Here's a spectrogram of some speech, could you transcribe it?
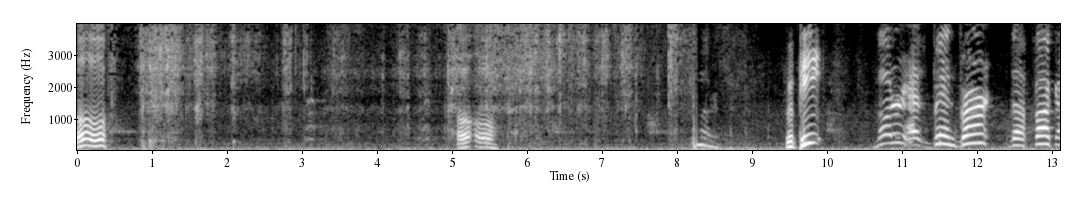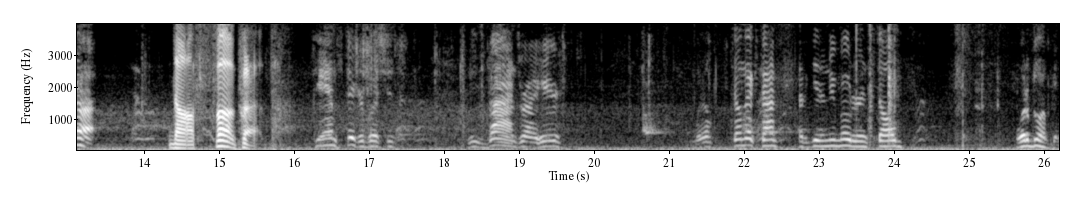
oh. Uh oh. Motor. Repeat. Motor has been burnt the fuck up. The fuck up. Damn sticker bushes. These vines right here. Well, till next time, had to get a new motor installed. What a blumpkin.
